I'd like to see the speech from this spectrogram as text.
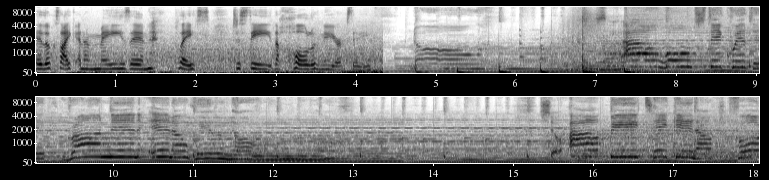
It looks like an amazing place to see the whole of New York City. Running in a wheel, no. So I'll be taking off, for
